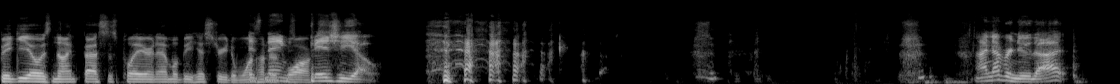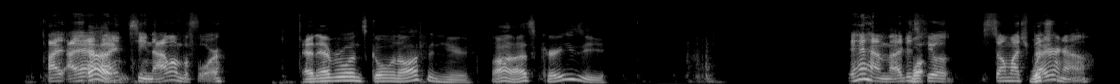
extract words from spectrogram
Big E O is ninth fastest player in MLB history to His 100 name's walks. Biggio. I never knew that. I I, Yeah. I hadn't seen that one before. And everyone's going off in here. Wow, that's crazy. Damn, I just feel so much which- better now.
